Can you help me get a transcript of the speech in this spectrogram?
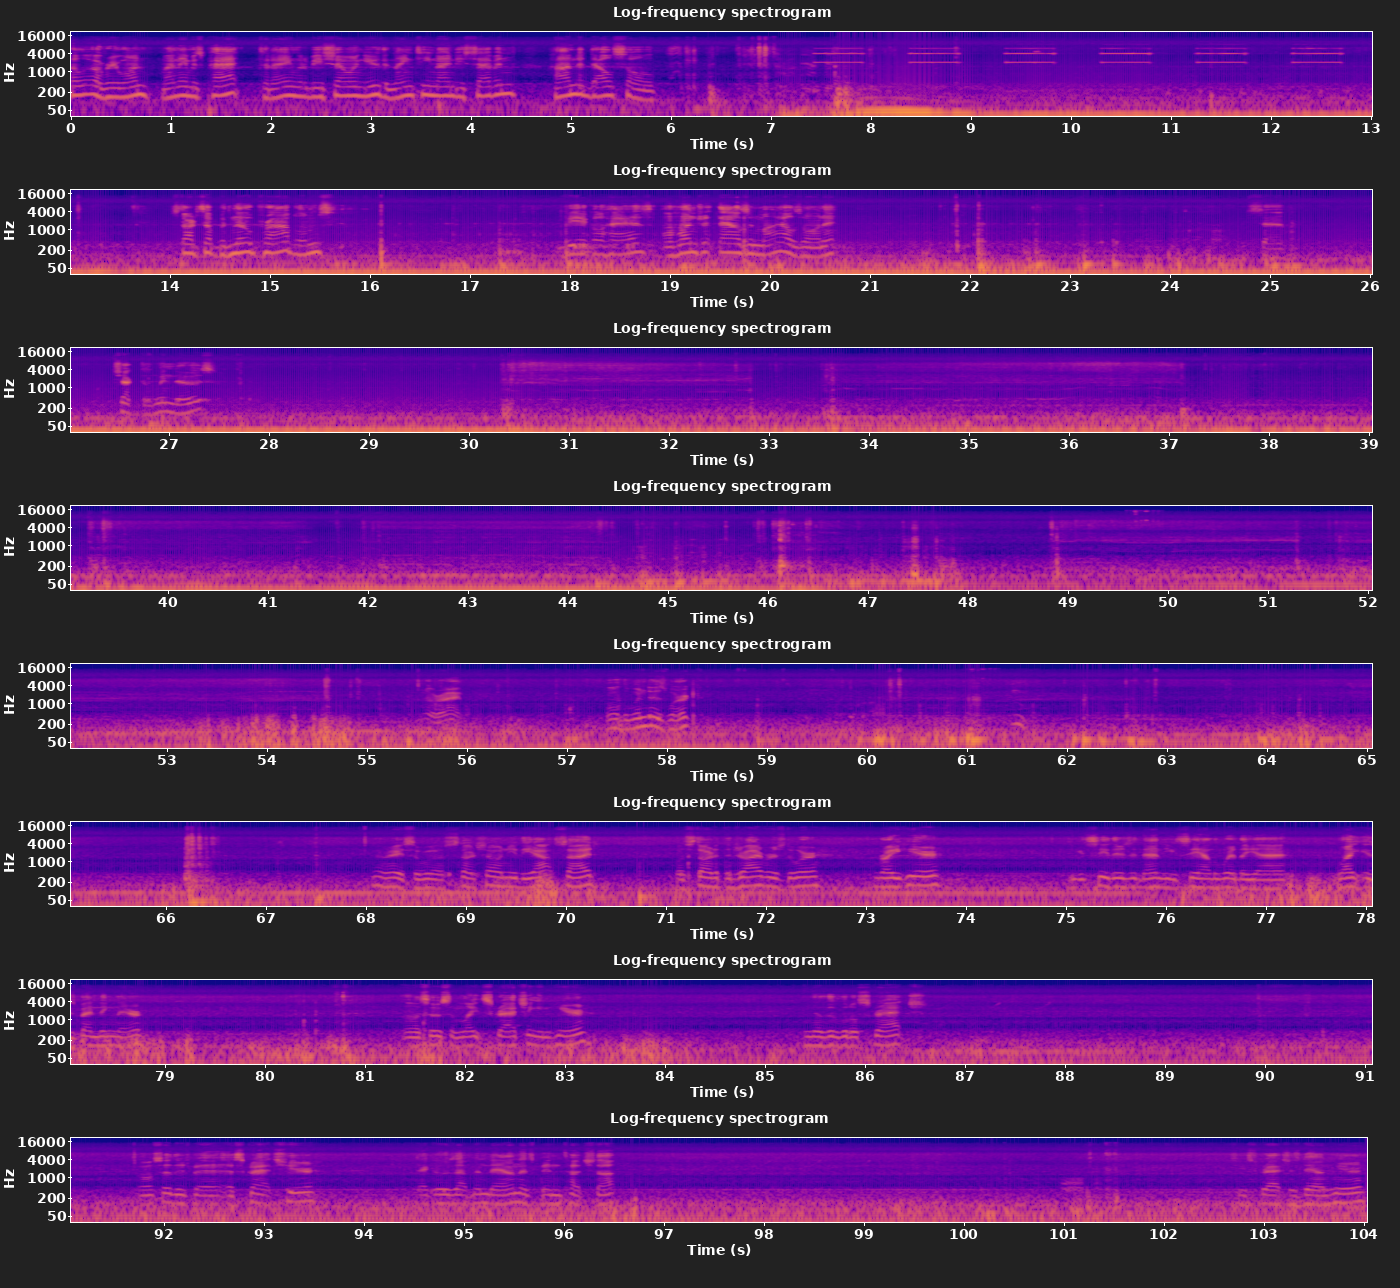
Hello everyone, my name is Pat. Today I'm going to be showing you the 1997 Honda Del Sol. Starts up with no problems. Vehicle has 100,000 miles on it. Let's uh, check the windows. Alright. Well, the windows work. Alright, so we're going to start showing you the outside. We'll start at the driver's door right here. You can see there's a dent. You can see how where the uh, light is bending there. Also some light scratching in here. Another little scratch. Also, there's a scratch here that goes up and down that's been touched up. See scratches down here.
